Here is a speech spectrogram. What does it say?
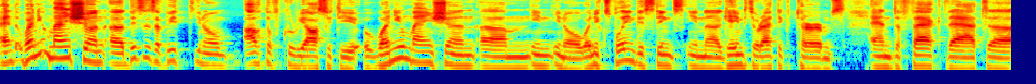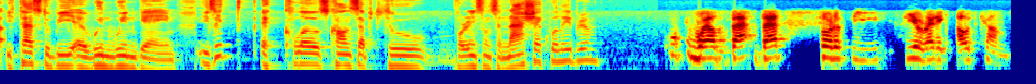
And when you mention uh, this is a bit, you know, out of curiosity. When you mention um, in, you know, when you explain these things in uh, game theoretic terms, and the fact that uh, it has to be a win-win game, is it a close concept to, for instance, a Nash equilibrium? Well, that that's sort of the theoretic outcome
